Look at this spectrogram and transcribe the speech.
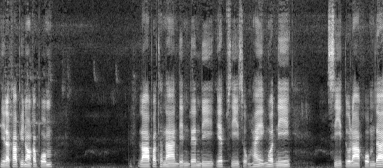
นี่แหละครับพี่น้องครับผม ลาพัฒนาเด่นเดินดี FC ส่งให้งวดนี้ 4 ตุลาคมได้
